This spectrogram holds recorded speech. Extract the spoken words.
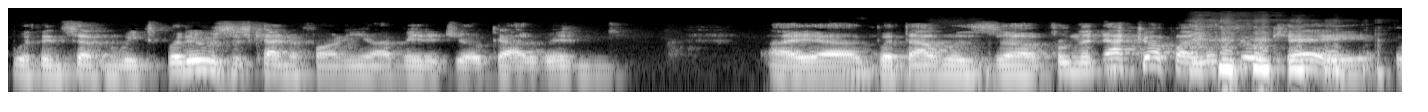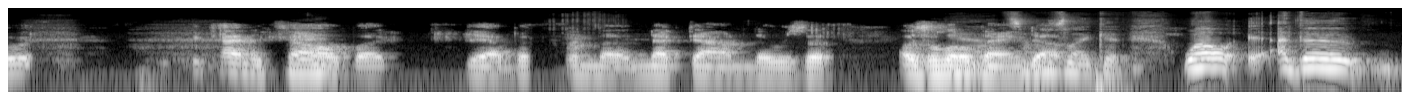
within seven weeks. But it was just kind of funny. You know, I made a joke out of it, and I. Uh, but that was uh, from the neck up. I looked okay. you could kind of tell, but yeah. But from the neck down, there was a. I was a little yeah, banged sounds up. like it. Well, uh, the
